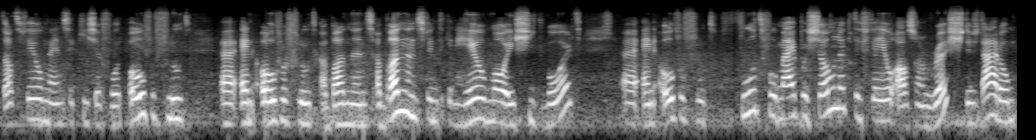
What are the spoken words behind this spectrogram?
dat veel mensen kiezen voor overvloed. Uh, en overvloed, abundance. Abundance vind ik een heel mooi, chic woord. Uh, en overvloed voelt voor mij persoonlijk te veel als een rush. Dus daarom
